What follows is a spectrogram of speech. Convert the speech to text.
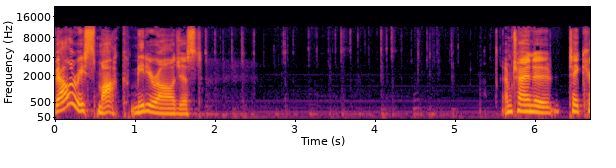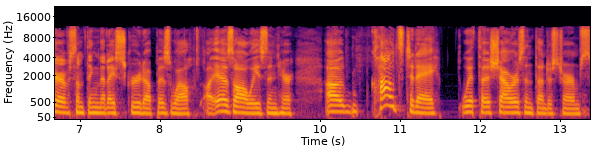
Valerie Smock, meteorologist. I'm trying to take care of something that I screwed up as well, as always in here. Uh, clouds today with uh, showers and thunderstorms.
